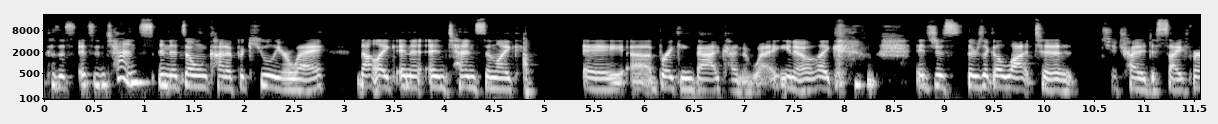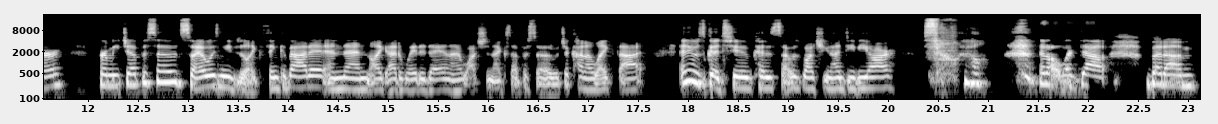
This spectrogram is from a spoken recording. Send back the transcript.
because it's it's intense in its own kind of peculiar way, not like in an intense and like a uh, Breaking Bad kind of way. You know, like it's just there's like a lot to to try to decipher from each episode. So I always needed to like think about it, and then like I'd wait a day and I'd watch the next episode, which I kind of like that. And it was good too because I was watching it on DVR, so it all it all worked out. But um,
